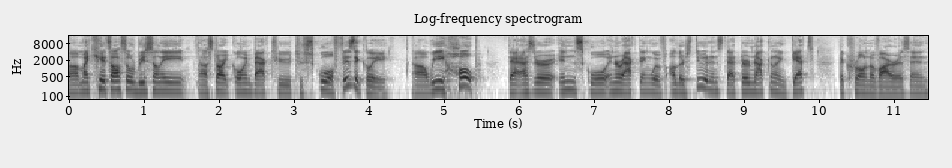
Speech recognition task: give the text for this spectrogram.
Uh, my kids also recently uh, started going back to, to school physically. Uh, we hope that as they're in school interacting with other students, that they're not going to get the coronavirus and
